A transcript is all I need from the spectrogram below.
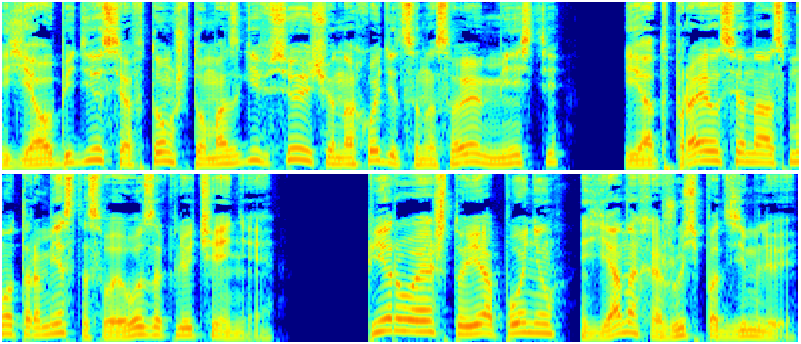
я убедился в том, что мозги все еще находятся на своем месте и отправился на осмотр места своего заключения. Первое, что я понял, я нахожусь под землей.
